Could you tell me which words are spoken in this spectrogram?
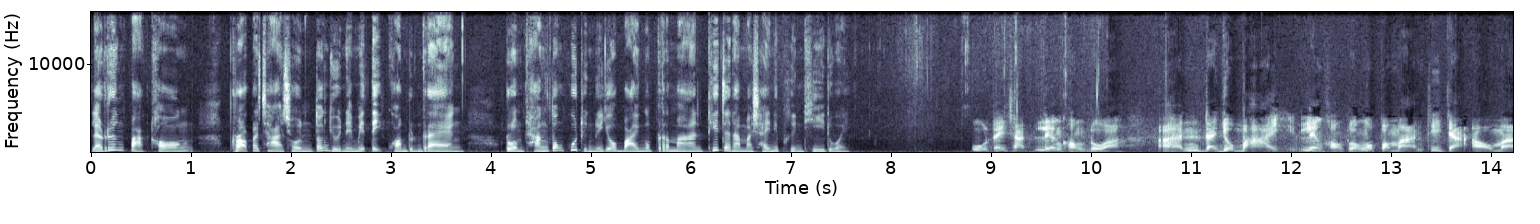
และเรื่องปากท้อง เพราะประชาชนต้องอยู่ในมิติความรุนแรง รวมทั้งต้องพูดถึงนโยบายงบประมาณที่จะนำมาใช้ในพื้นที่ด้วย พูดได้ชัดเรื่องของตัวนโยบายเรื่องของตัวงบประมาณที่จะเอามา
